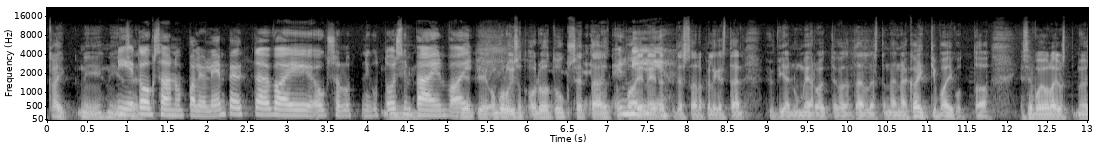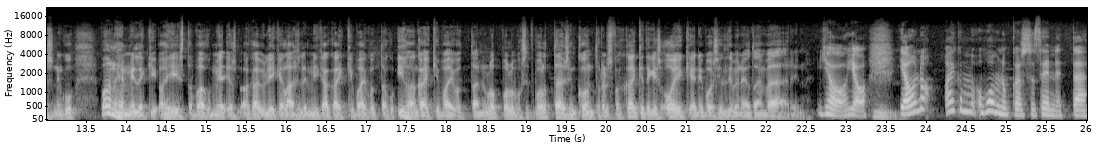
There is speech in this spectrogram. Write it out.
kaikki, niin, niin, Niin, että onko saanut paljon lempeyttä vai onko se ollut niinku toisinpäin vai... Jep, ja onko ollut isot odotukset tai Niin. paineita, että pitäisi saada pelkästään hyviä numeroita ja tällaista. Nämä, nämä kaikki vaikuttaa. Ja se voi olla just myös niin kuin vanhemmillekin ahistavaa, kun mie- jos alkaa ylikelaa sille, mikä kaikki vaikuttaa, kun ihan kaikki vaikuttaa, niin loppujen lopuksi voi olla täysin kontrollissa. Vaikka kaikki tekisi oikein, niin voi silti mennä jotain väärin. Joo, joo. Hmm. Ja on aika huomannut kanssa sen, että,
